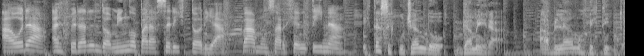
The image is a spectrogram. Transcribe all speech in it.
Ahora a esperar el domingo para hacer historia. Vamos Argentina. Estás escuchando Gamera. Hablamos distinto.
